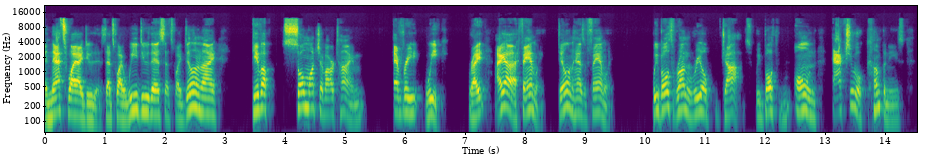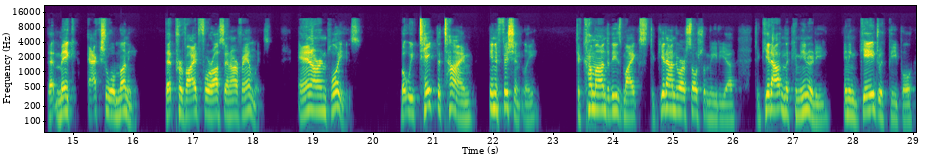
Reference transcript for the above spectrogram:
And that's why I do this. That's why we do this. That's why Dillon and I give up so much of our time every week, right? I got a family. Dillon has a family. We both run real jobs. We both own actual companies that make actual money that provide for us and our families and our employees. But we take the time inefficiently to come onto these mics, to get onto our social media, to get out in the community and engage with people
